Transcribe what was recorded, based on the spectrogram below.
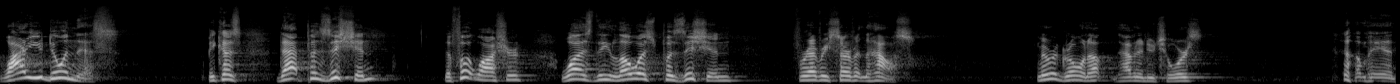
why are you doing this? Because that position, the foot washer, was the lowest position for every servant in the house. Remember growing up having to do chores? Oh man,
